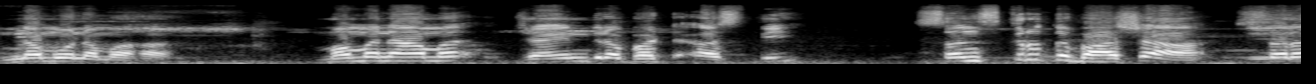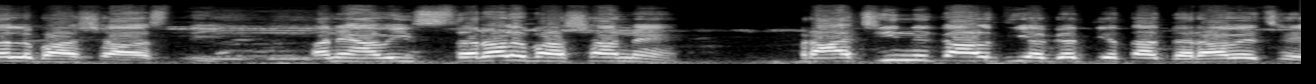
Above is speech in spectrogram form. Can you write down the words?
નમો નમઃ. મમ નામ જયેન્દ્ર ભટ્ટ અસ્તિ. સંસ્કૃત ભાષા સરળ ભાષા અસ્તિ. અને આવી સરળ ભાષાને પ્રાચીન કાળથી અગત્યતા ધરાવે છે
